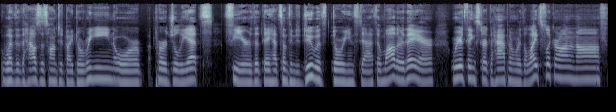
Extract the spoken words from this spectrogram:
whether the house is haunted by Doreen or per Juliet's fear that they had something to do with Doreen's death. And while they're there, weird things start to happen where the lights flicker on and off,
